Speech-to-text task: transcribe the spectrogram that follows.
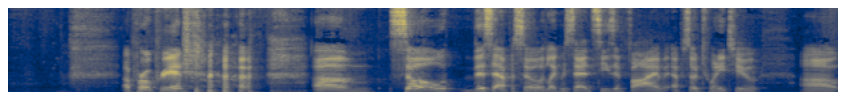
Appropriate. um, so, this episode, like we said, season 5, episode 22, uh,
